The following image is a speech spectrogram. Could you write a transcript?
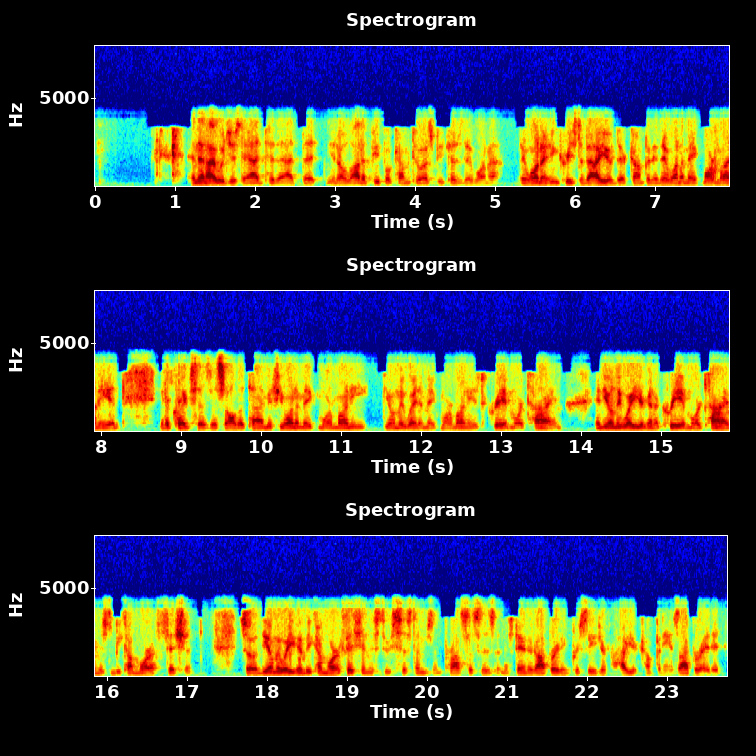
And then I would just add to that that you know a lot of people come to us because they want to they want to increase the value of their company. They want to make more money, and you know Craig says this all the time. If you want to make more money, the only way to make more money is to create more time, and the only way you're going to create more time is to become more efficient. So the only way you're going to become more efficient is through systems and processes and a standard operating procedure for how your company is operated,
